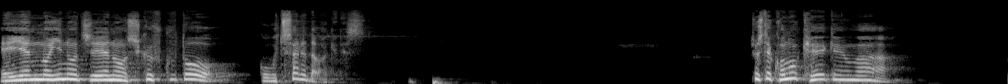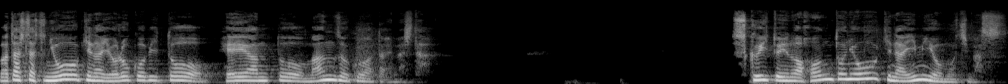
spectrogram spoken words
永遠の命への祝福と、こう移されたわけです。そしてこの経験は、私たちに大きな喜びと平安と満足を与えました。救いというのは本当に大きな意味を持ちます。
